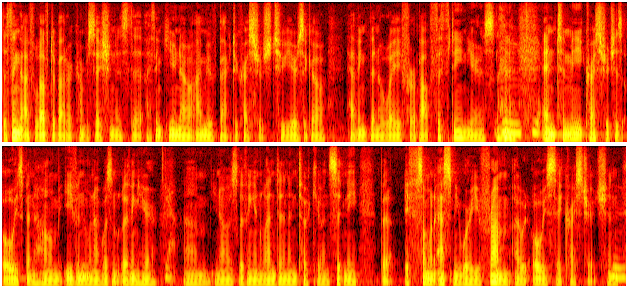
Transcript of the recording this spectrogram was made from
the thing that I've loved about our conversation is that I think you know I moved back to Christchurch two years ago, having been away for about 15 years. Mm, yeah. and to me, Christchurch has always been home, even when I wasn't living here. Yeah. Um, you know, I was living in London and Tokyo and Sydney, but if someone asked me where are you're from, I would always say Christchurch. And mm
